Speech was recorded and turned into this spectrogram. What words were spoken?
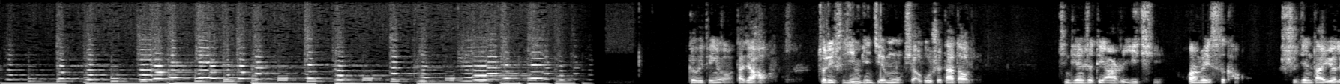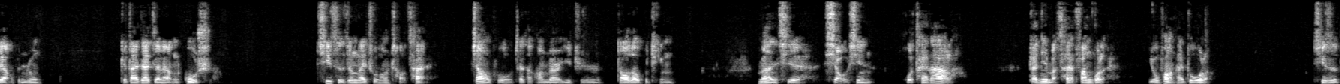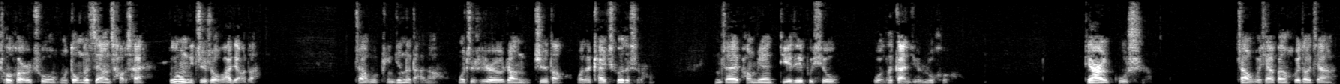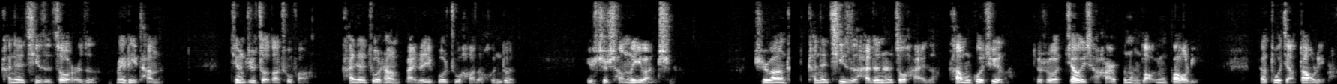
各位听友，大家好，这里是音频节目《小故事大道理》。今天是第二十一期，换位思考，时间大约两分钟，给大家讲两个故事。妻子正在厨房炒菜，丈夫在她旁边一直叨叨不停：“慢些，小心，火太大了，赶紧把菜翻过来，油放太多了。”妻子脱口而出：“我懂得怎样炒菜。”不用你指手画脚的，丈夫平静的答道：“我只是让你知道，我在开车的时候，你在旁边喋喋不休，我的感觉如何？”第二个故事，丈夫下班回到家，看见妻子揍儿子，没理他们，径直走到厨房，看见桌上摆着一锅煮好的馄饨，于是盛了一碗吃。吃完，看见妻子还在那儿揍孩子，看不过去了。就说教育小孩不能老用暴力，要多讲道理嘛。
